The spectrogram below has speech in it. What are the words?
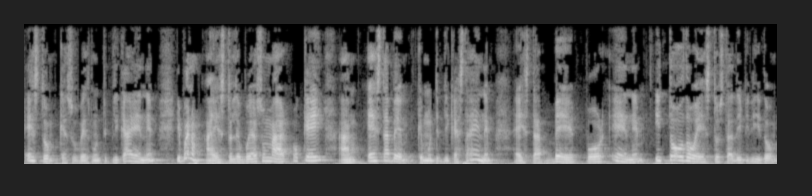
Esto que a su vez multiplica N. Y bueno, a esto le voy a sumar, ok, a esta B que multiplica esta N. A esta B por N. Y todo esto está dividido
